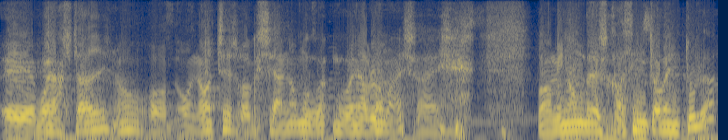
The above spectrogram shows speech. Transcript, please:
eh, buenas tardes, ¿no? O, o noches, o lo que sea, ¿no? Muy, muy buena broma esa, ¿eh? Bueno, mi nombre es Jacinto Ventura,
